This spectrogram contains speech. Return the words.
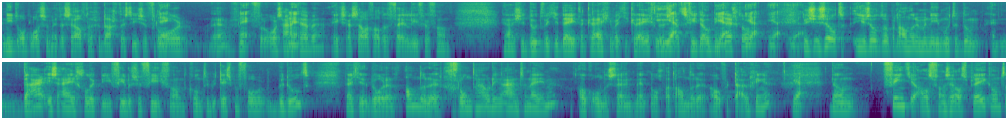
niet oplossen met dezelfde gedachten die ze veroor nee. nee. veroorzaakt nee. hebben. Ik zeg zelf altijd veel liever van, ja, als je doet wat je deed, dan krijg je wat je kreeg. Dus ja. dat schiet ook niet ja, echt op. Dus je zult, je zult het op een andere manier moeten doen. En daar is eigenlijk die filosofie van contributisme voor bedoeld. Dat je door een andere grondhouding aan te nemen, ook ondersteund met nog wat andere overtuigingen, ja. dan vind je als vanzelfsprekend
